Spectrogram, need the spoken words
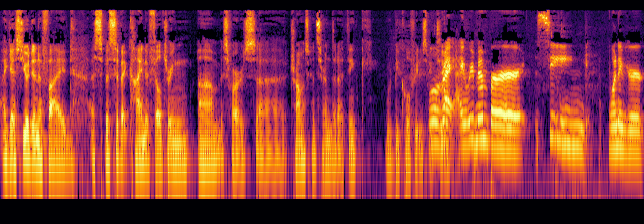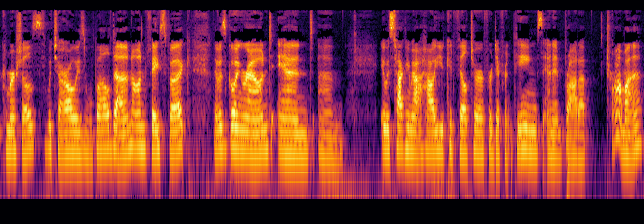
I guess you identified a specific kind of filtering um, as far as uh, trauma is concerned that I think would be cool for you to speak Well, to. right. I remember seeing one of your commercials, which are always well done on Facebook, that was going around, and um, it was talking about how you could filter for different things, and it brought up trauma,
